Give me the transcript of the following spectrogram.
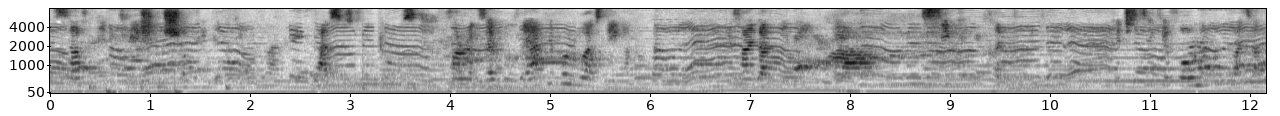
self-medication shopping and delivery passes to those. For example, there are people who are staying at home. You find out maybe you are sick, you can do it. You can just take your phone, and WhatsApp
